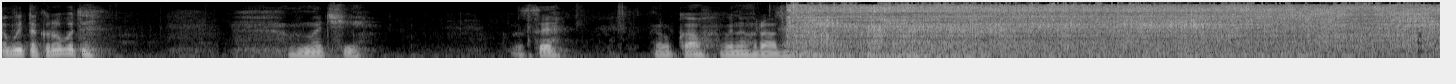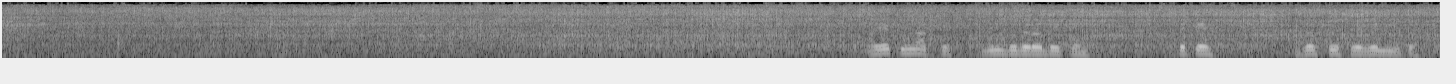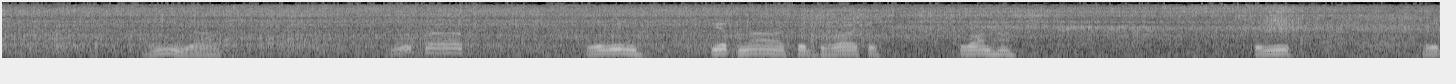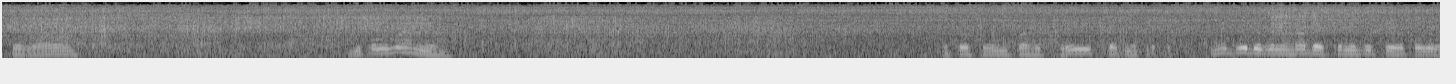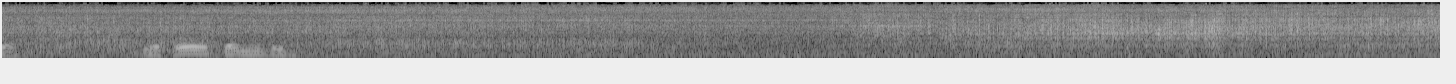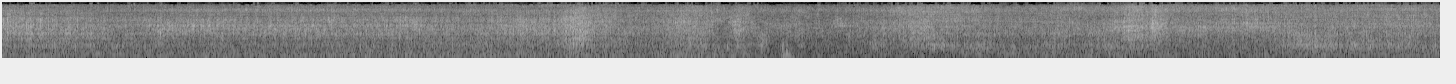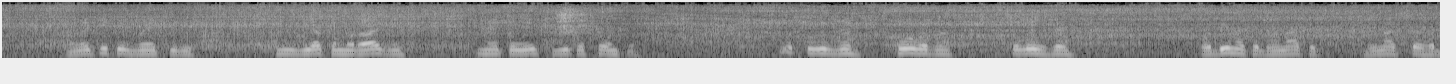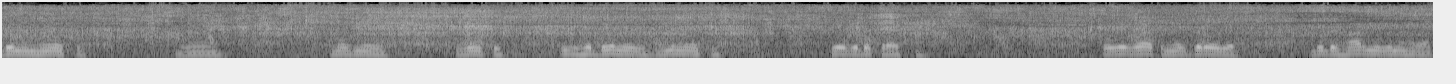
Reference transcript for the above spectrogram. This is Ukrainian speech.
А ви так робите вночі. Це рукав винограду. А як інакше він буде робити вам таке засушливе літо? А ніяк. І так, хвилин 15-20 шланга поніс випивав. Не поливаємо його. А то, що вам кажуть, прискать, не прискать. Не буде винограду, якщо не будете його поливати. Його просто не буде. Але тільки ввечері. Ні в якому разі не коли світе сонце. От коли вже холодно, коли вже 11, 12, 12 година ночі. Можна вийти і в годину, і в дві ночі. Все буде краще. Поливати на здоров'я. Буде гарний виноград.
